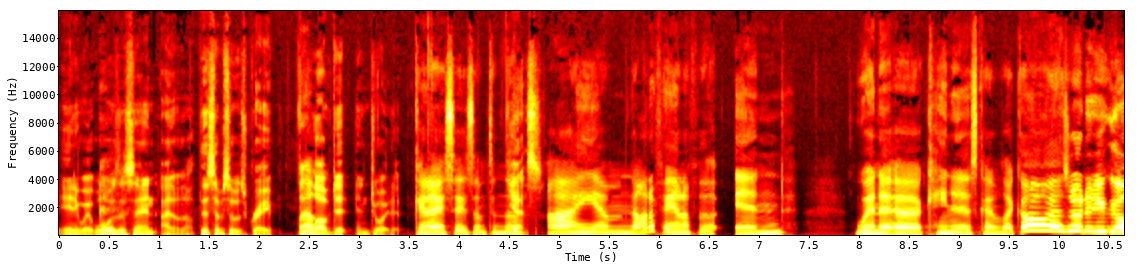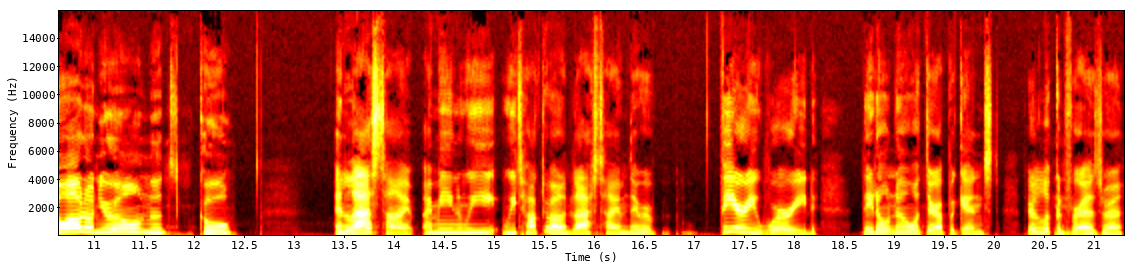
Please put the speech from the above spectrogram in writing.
Anyway, what was I saying? I don't know. This episode was great. Well- Loved it. Enjoyed it. Can I say something though? Yes. I am not a fan of the end when uh, Kanan is kind of like, "Oh, Ezra, did you go out on your own? That's cool." And last time, I mean, we we talked about it last time. They were very worried. They don't know what they're up against. They're looking for Mm. Ezra.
